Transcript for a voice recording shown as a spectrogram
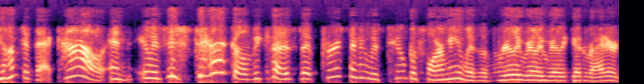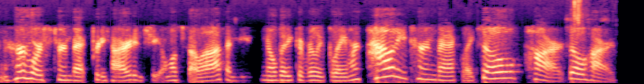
jumped at that cow. And it was hysterical because the person who was two before me was a really, really, really good rider. And her horse turned back pretty hard and she almost fell off and nobody could really blame her. Howdy turned back like so hard, so hard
